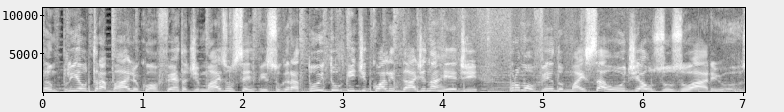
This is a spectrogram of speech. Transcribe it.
amplia o trabalho com a oferta de mais um serviço gratuito e de qualidade na rede, promovendo mais saúde aos usuários.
